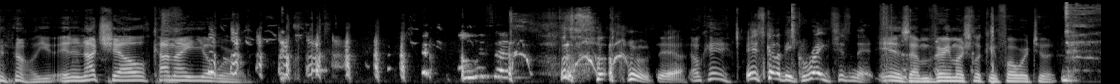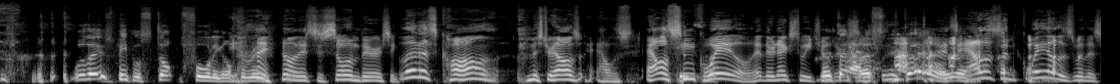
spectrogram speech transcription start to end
no, you in a nutshell, Kamailio world. Oh, what's that? oh dear, Okay, it's going to be great, isn't it? it? is I'm very much looking forward to it. Will those people stop falling off the roof? know this is so embarrassing. Let us call Mr. Allison, Allison, Allison Quayle. They're next to each other. Mr. Allison Quayle, it's yeah. Allison Quayle is with us.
